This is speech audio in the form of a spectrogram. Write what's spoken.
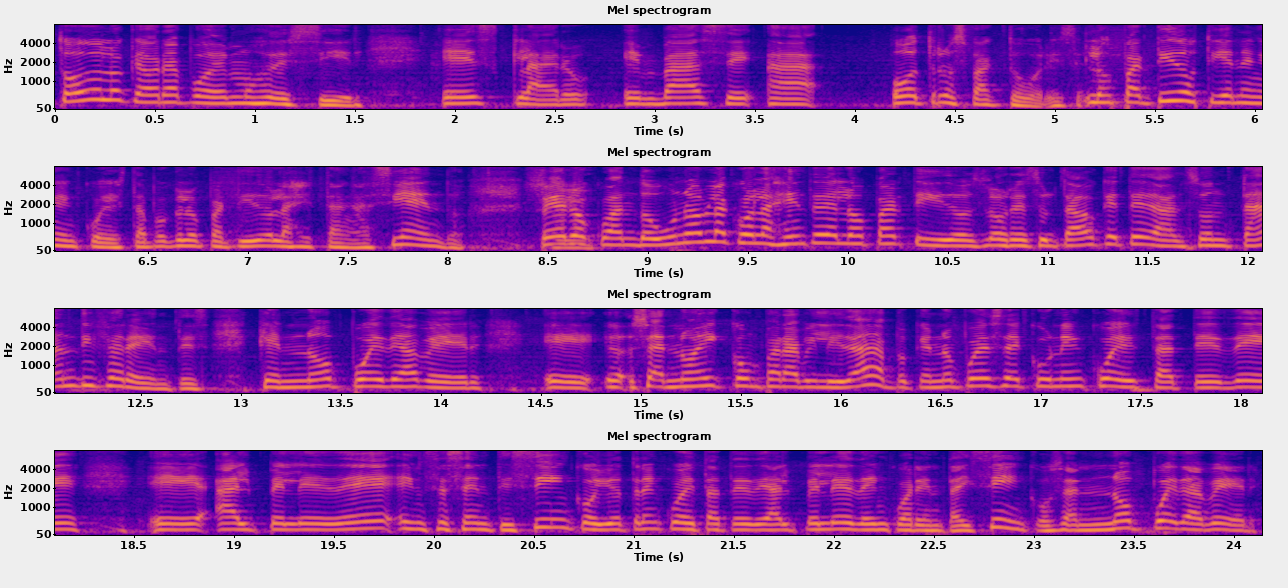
Todo lo que ahora podemos decir es, claro, en base a otros factores. Los partidos tienen encuestas porque los partidos las están haciendo. Pero cuando uno habla con la gente de los partidos, los resultados que te dan son tan diferentes que no puede haber, eh, o sea, no hay comparabilidad porque no puede ser que una encuesta te dé eh, al PLD en 65 y otra encuesta te dé al PLD en 45. O sea, no puede haber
